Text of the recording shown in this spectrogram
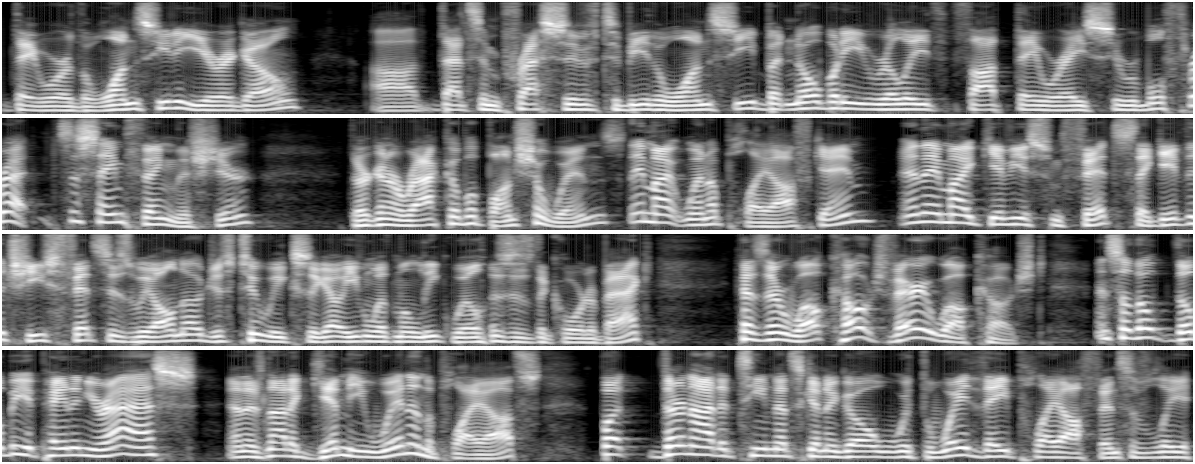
they were the one seed a year ago. Uh, that's impressive to be the one seed, but nobody really thought they were a Super Bowl threat. It's the same thing this year. They're going to rack up a bunch of wins. They might win a playoff game, and they might give you some fits. They gave the Chiefs fits, as we all know, just two weeks ago, even with Malik Willis as the quarterback, because they're well coached, very well coached. And so they'll, they'll be a pain in your ass, and there's not a gimme win in the playoffs. But they're not a team that's going to go with the way they play offensively.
